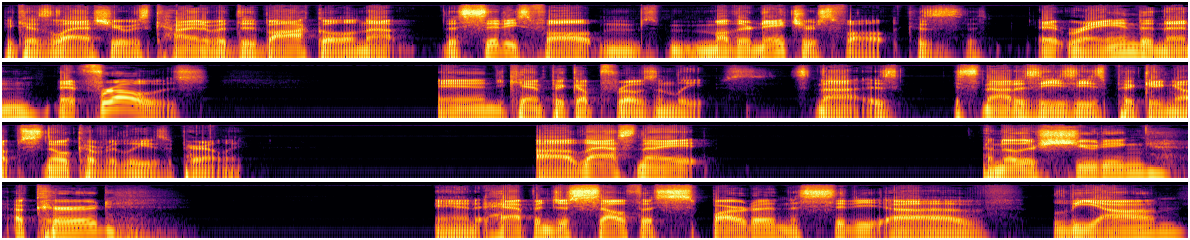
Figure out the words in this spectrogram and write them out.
because last year was kind of a debacle, not the city's fault, Mother Nature's fault because it rained and then it froze, and you can't pick up frozen leaves. It's not as it's not as easy as picking up snow-covered leaves. Apparently, uh, last night another shooting occurred, and it happened just south of Sparta in the city of Leon.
